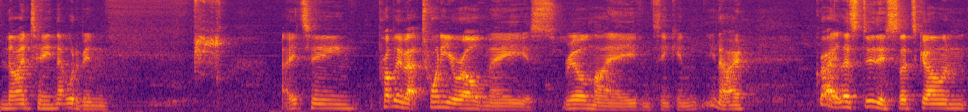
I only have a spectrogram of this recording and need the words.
19, that would have been 18, probably about 20 year old me is real naive and thinking, you know, great, let's do this. Let's go and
